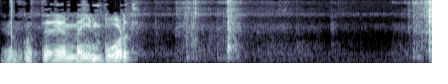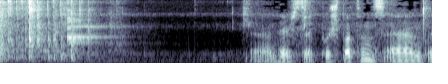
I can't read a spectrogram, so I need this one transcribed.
And we've got the main board there's the push buttons and uh,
